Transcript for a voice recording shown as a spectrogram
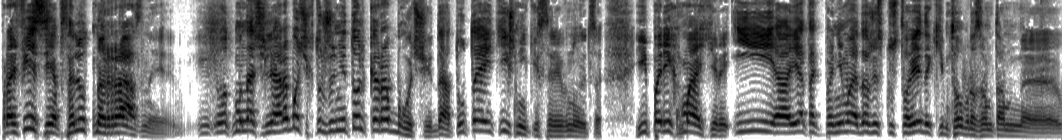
профессии абсолютно разные. И вот мы начали о рабочих, тут же не только рабочие, да, тут и айтишники соревнуются, и парикмахеры, и, а, я так понимаю, даже искусствоведы каким-то образом там, э,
